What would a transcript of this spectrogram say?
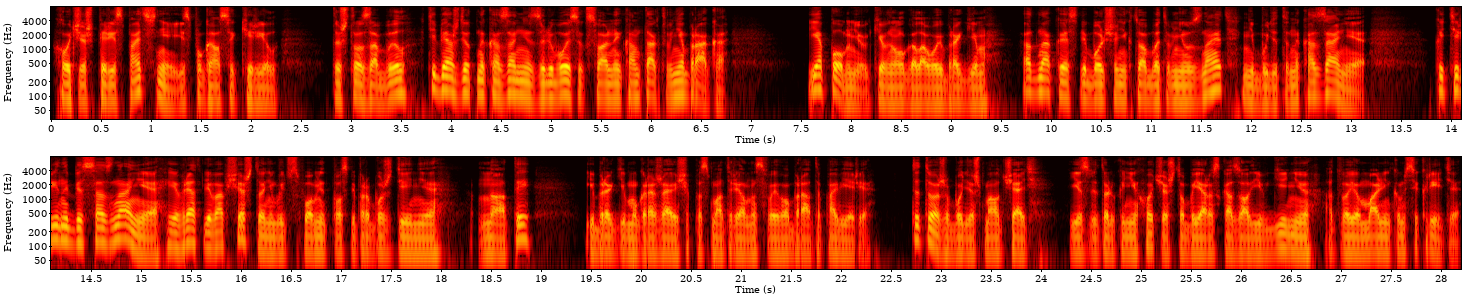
«Хочешь переспать с ней?» – испугался Кирилл. «Ты что, забыл? Тебя ждет наказание за любой сексуальный контакт вне брака». «Я помню», – кивнул головой Ибрагим. «Однако, если больше никто об этом не узнает, не будет и наказания. Катерина без сознания и вряд ли вообще что-нибудь вспомнит после пробуждения. Ну а ты...» – Ибрагим угрожающе посмотрел на своего брата по вере. «Ты тоже будешь молчать если только не хочешь, чтобы я рассказал Евгению о твоем маленьком секрете.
